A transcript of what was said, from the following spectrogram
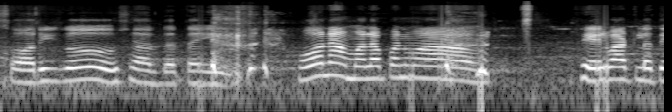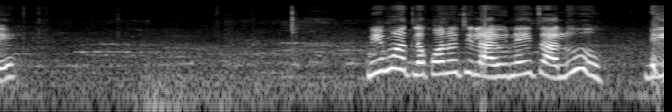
सॉरी ग शारदाताई. हो ना मला पण फेल वाटलं ते. मी म्हटलं कोणाची लाईव्ह नाही चालू? मी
